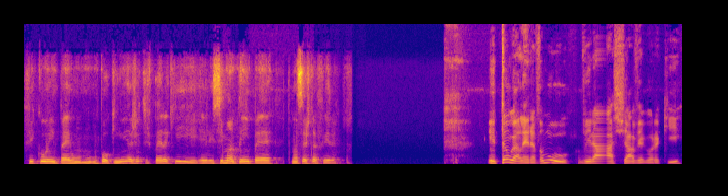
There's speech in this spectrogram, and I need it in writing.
ficou em pé um, um pouquinho e a gente espera que ele se mantenha em pé na sexta-feira. Então, galera, vamos virar a chave agora aqui,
